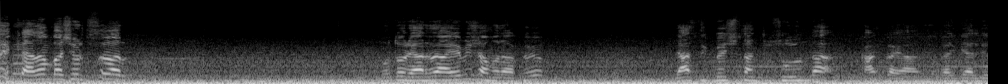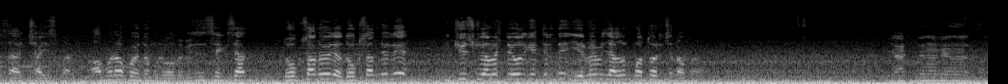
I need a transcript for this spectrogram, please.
Kadın başörtüsü var. Motor yarrağı yemiş amına koyayım. Lastik 500 santim solunda kanka ya diyor. Ben geldi sana çay ısmarlayayım. Amına koydum bunu oldu. Bizim 80 90 öyle 90 öyle 200 kilometre yol getirdi 20 milyarlık motor için ama. Yaktığına mı yanarsın?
